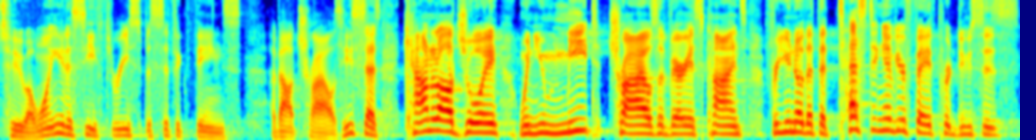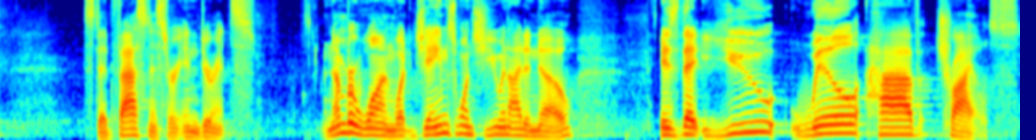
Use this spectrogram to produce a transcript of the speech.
2, I want you to see three specific things about trials. He says, Count it all joy when you meet trials of various kinds, for you know that the testing of your faith produces steadfastness or endurance. Number one, what James wants you and I to know is that you will have trials.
